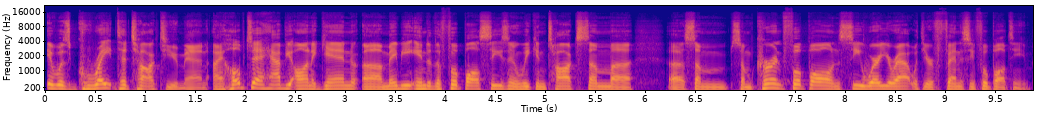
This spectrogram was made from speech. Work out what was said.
it was great to talk to you, man. I hope to have you on again, uh, maybe into the football season. We can talk some uh, uh, some some current football and see where you're at with your fantasy football team.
